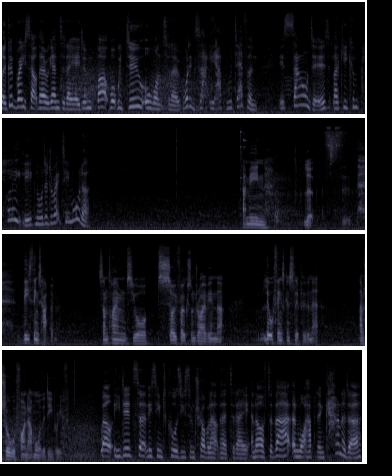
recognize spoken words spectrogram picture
Well, a good race out there again today, Aiden. But what we do all want to know, what exactly happened with Devon? It sounded like he completely ignored a direct team order. I mean, look, these things happen. Sometimes you're so focused on driving that little things can slip through the net. I'm sure we'll find out more at the debrief. Well, he did certainly seem to cause you some trouble out there today. And after that, and what happened in Canada,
